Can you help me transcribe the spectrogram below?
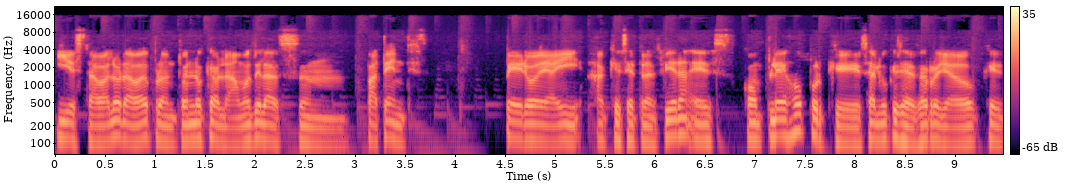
y está valorado de pronto en lo que hablábamos de las mm, patentes. Pero de ahí a que se transfiera es complejo porque es algo que se ha desarrollado, que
